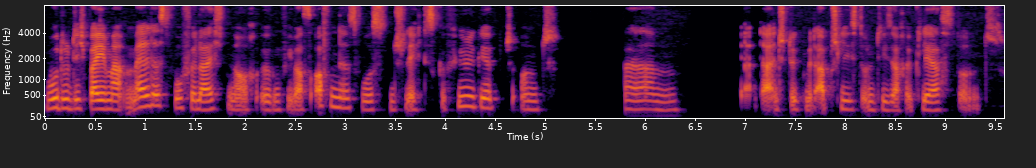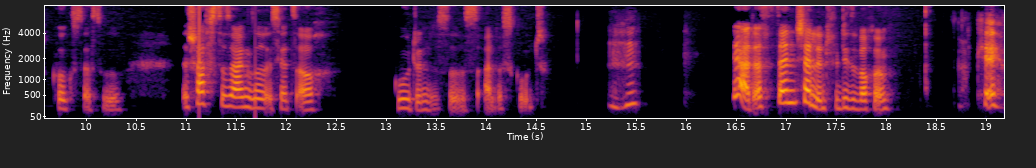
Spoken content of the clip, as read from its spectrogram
wo du dich bei jemandem meldest, wo vielleicht noch irgendwie was offen ist, wo es 'n schlechtes Gefühl gibt und, ähm, ja, da ein Stück mit abschließt und die Sache klärst und guckst, dass du es schaffst zu sagen: „So, ist jetzt auch gut und es ist alles gut.“ Mhm. Ja, das ist deine Challenge für diese Woche. Okay.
